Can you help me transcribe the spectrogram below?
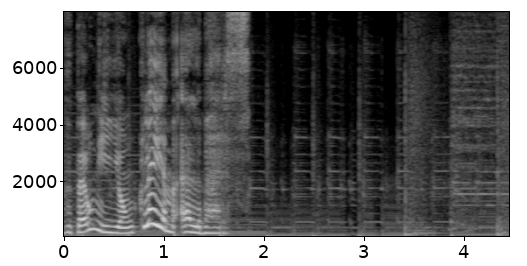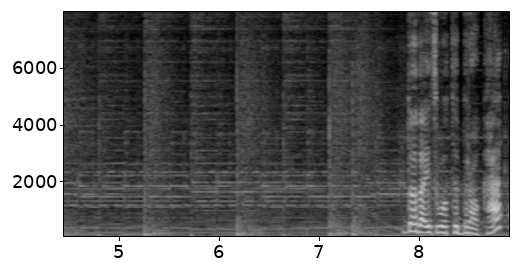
Wypełnij ją klejem Elmers. Dodaj złoty brokat.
